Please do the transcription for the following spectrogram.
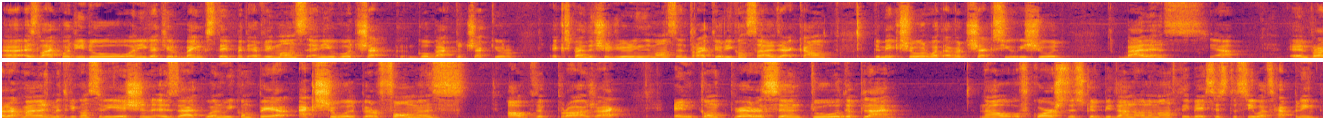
uh, it's like what you do when you get your bank statement every month and you go check, go back to check your expenditure during the month and try to reconcile the account to make sure whatever checks you issued balance. Yeah. And project management reconciliation is that when we compare actual performance of the project in comparison to the plan. Now, of course, this could be done on a monthly basis to see what's happening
